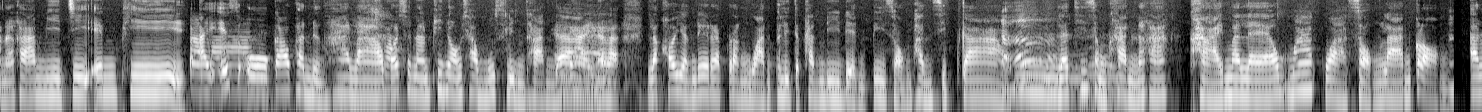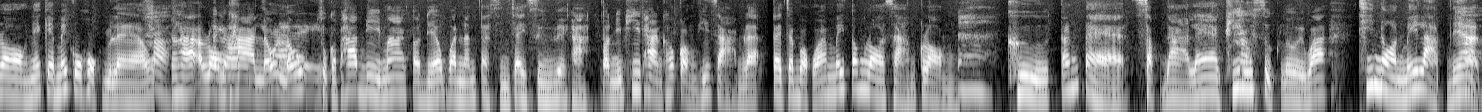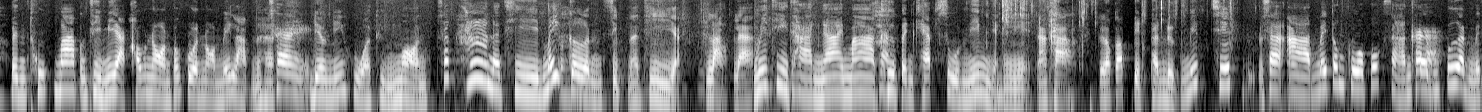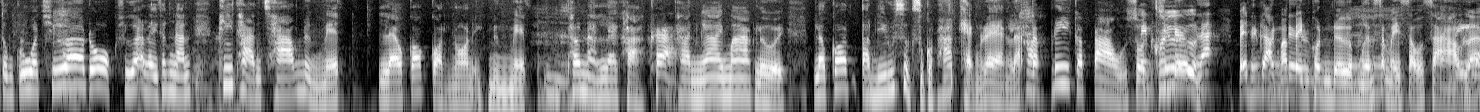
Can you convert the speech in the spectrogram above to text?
นะคะ มี GMP ISO 9001ฮาลาลเพราะฉะนั้นพี่น้องชาวมุสลิมทานได้นะคะ แล้วเขายังได้รับรางวัลผลิตภัณฑ์ดีเด่นปี 2019 และที่สำคัญนะคะ ขายมาแล้วมากกว่า 2 ล้านกล่องอารองเนี่ยแกไม่โกหกอยู่แล้วค่ะนะคะอารองทานแล้วใช่แล้วสุขภาพดีมากตอนเนี้ยวันนั้นตัดสินใจซื้อเลยค่ะ ตอนนี้พี่ทานเข้ากล่องที่ 3 แล้ว แต่จะบอกว่าไม่ต้องรอ 3 กล่องอ่าคือตั้งแต่สัปดาห์แรก พี่ค่ะรู้สึกเลยว่าที่นอนไม่หลับเนี่ยค่ะเป็นทุกข์มากบางทีไม่อยากเข้านอนเพราะกลัวนอนไม่หลับนะคะใช่เดี๋ยวนี้หัวถึงหมอนสัก 5 นาทีไม่เกิน 10 นาทีอะหลับแล้ว วิธีทานง่ายมากค่ะคือเป็นแคปซูลนิ่มอย่างนี้นะคะค่ะแล้วก็ปิดผนึกมิดชิดสะอาดไม่ต้องกลัวพวกสารปค่ะนเปื้อน ไม่ต้องกลัวเชื้อค่ะโรคเชื้ออะไรทั้งนั้น พี่ทานเช้า 1 เม็ด แล้วก็ก่อนนอนอีก 1 เม็ดเท่านั้นแหละค่ะ ค่ะทานง่ายมากเลย แล้วก็ตอนนี้รู้สึกสุขภาพแข็งแรงและค่ะกระปรี้กระเป๋าสดเป็นคนชื่เดิมนละเป็นกลับมาเป็นคนเดิมเหมือนสมัยสาวๆแล้ว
